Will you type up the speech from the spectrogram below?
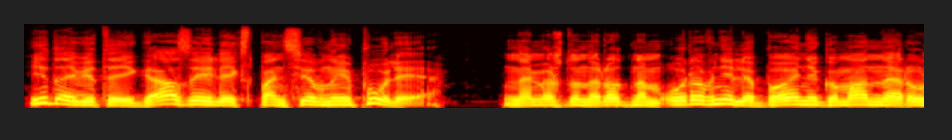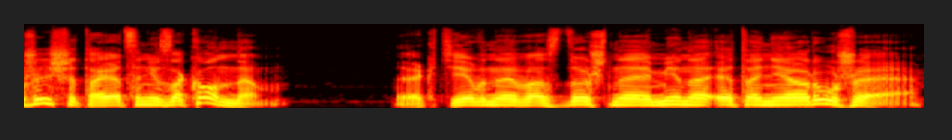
ядовитые газы или экспансивные пули. На международном уровне любое негуманное оружие считается незаконным. Активная воздушная мина — это не оружие.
